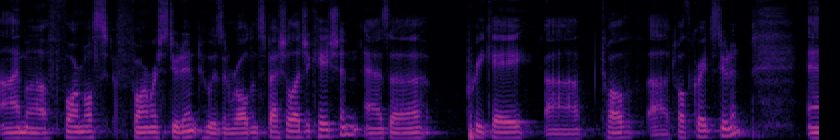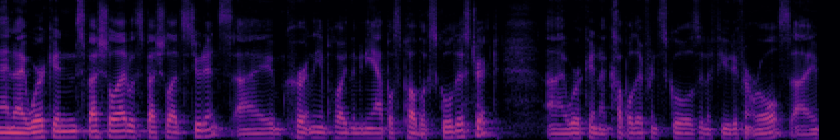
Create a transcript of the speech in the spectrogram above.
I'm a formal, former student who is enrolled in special education as a pre-K uh, 12, uh, 12th grade student. and I work in special ed with special ed students. I am currently employed in the Minneapolis Public School District. I work in a couple different schools in a few different roles. I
